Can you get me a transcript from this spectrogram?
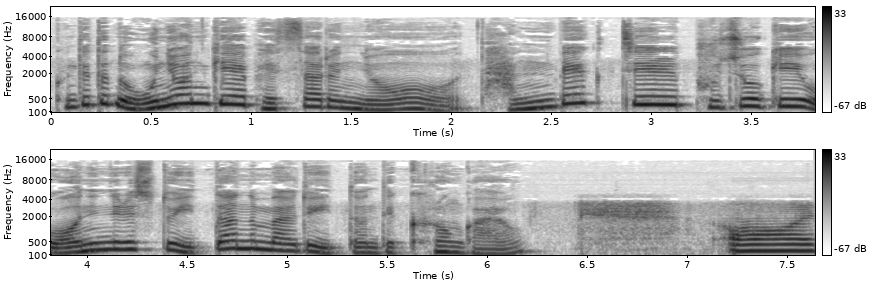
근데 또 노년기의 뱃살은요, 단백질 부족이 원인일 수도 있다는 말도 있던데 그런가요? 어,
